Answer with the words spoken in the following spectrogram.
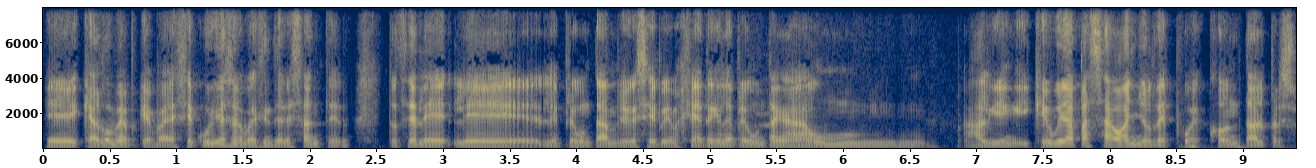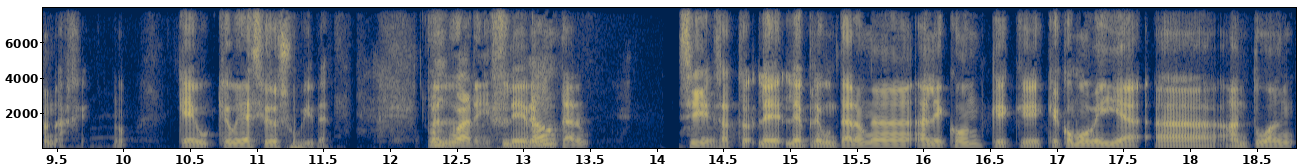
Que algo me, que parece curioso, me parece interesante. Entonces le, le, le, preguntaban, yo qué sé, pues imagínate que le preguntan a, un, a alguien, ¿y qué hubiera pasado años después con tal personaje? ¿no? ¿Qué, ¿Qué, hubiera sido su vida? Un what if, le preguntaron, Sí, exacto. Le, preguntaron a, a Lecon que, que, cómo veía a Antoine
